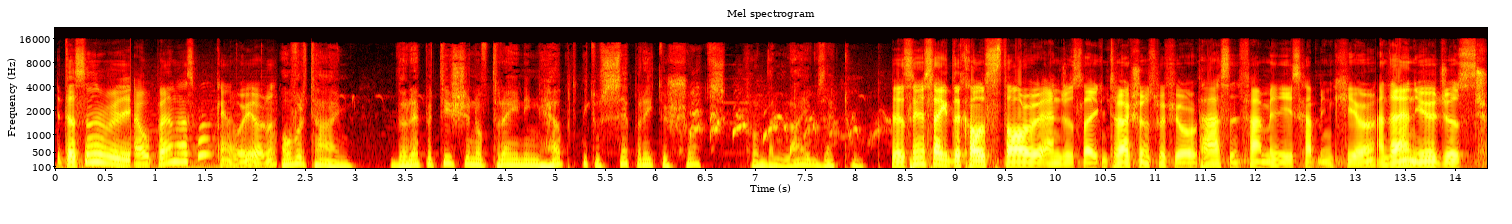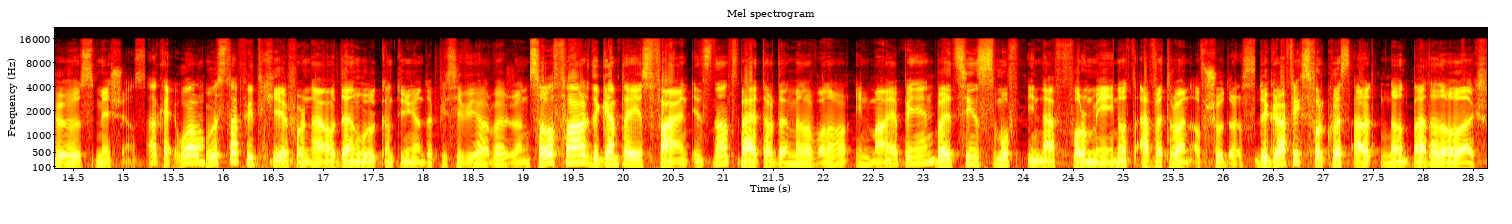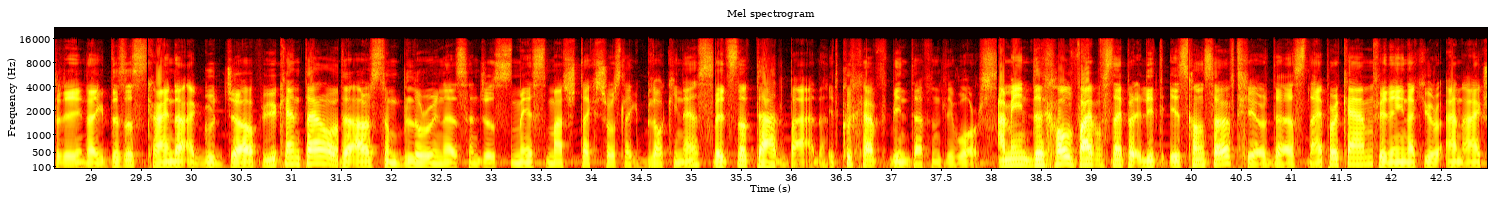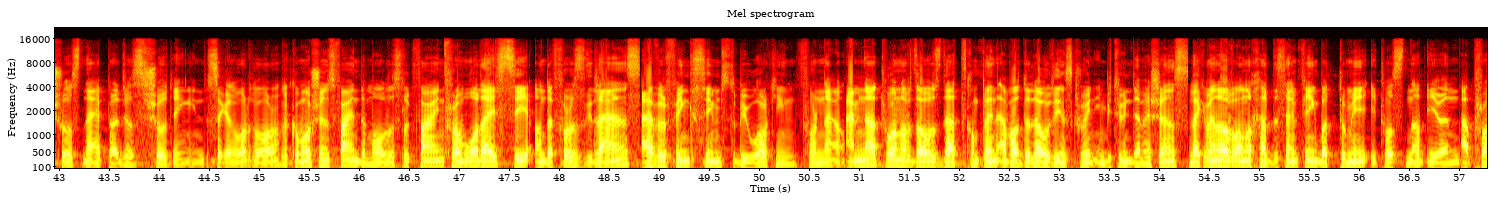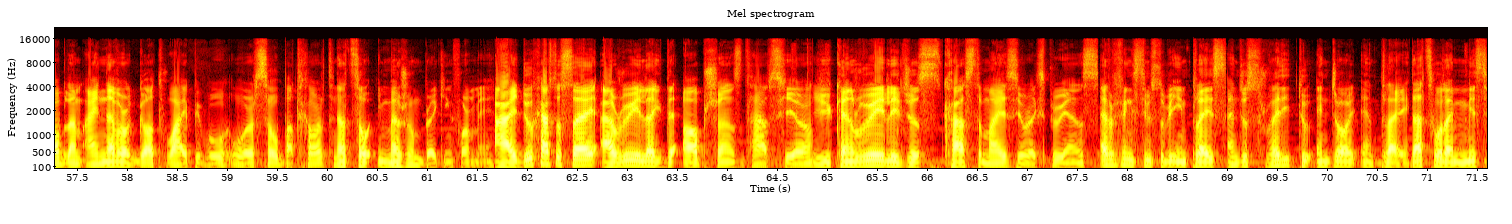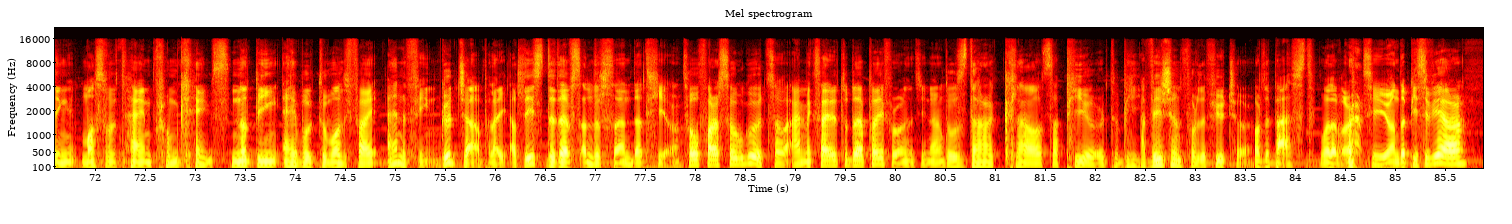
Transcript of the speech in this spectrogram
It doesn't really open as well? Kinda weird. Over time, the repetition of training helped me to separate the shots from the lives I took. It seems like the whole story and just like interactions with your past and family is happening here, and then you just choose missions. Okay, well, we'll stop it here for now, then we'll continue on the PCVR version. So far, the gameplay is fine. It's not better than Medal of Honor, in my opinion, but it seems smooth enough for me, not a veteran of shooters. The graphics for Quest are not bad at all, actually. Like, this is kinda a good job. You can tell there are some blurriness and just mismatched textures like blockiness, but it's not that bad. It could have been definitely worse. I mean, the whole vibe of Sniper Elite is conserved here. The sniper cam, feeling like you're an actual sniper just shooting in the Second World War. Locomotion is fine, the models look fine. From what I see on the first glance, everything seems to be working for now. I'm not one of those that complain about the loading screen in between the missions. Like Medal of Honor had the same thing, but to me it was not even a problem. I never got why people were so butthurt. Not so immersion breaking for me. I do have to say, I really like the options has here. You can really just customize your experience. Everything seems to be in place and just ready to enjoy and play. That's what I'm missing most of the time from games. Not being able to modify anything. Good job, like at least the devs understand that here. So far so good, so I'm excited to do a playthrough on it, you know? Those dark clouds appear to be a vision for the future or the past, whatever. See you on the PCVR!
